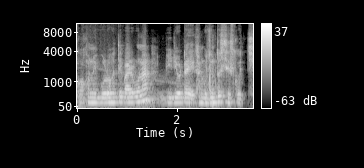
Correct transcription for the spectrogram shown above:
কখনোই বড় হতে পারব না। ভিডিওটা এখান পর্যন্ত শেষ করছি।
